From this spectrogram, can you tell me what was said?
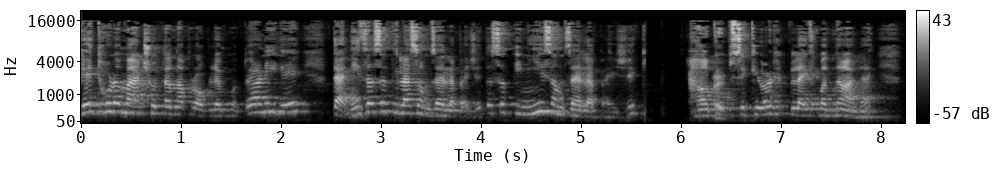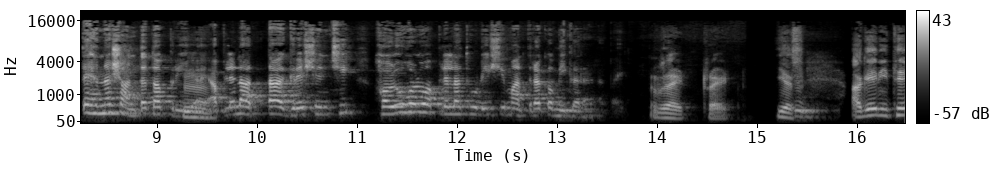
हे थोडं मॅच होताना प्रॉब्लेम होतोय आणि हे त्यांनी जसं तिला समजायला पाहिजे तसं तिनेही समजायला पाहिजे हा खूप सिक्युअर्ड लाईफ मधनं आलाय. तर ह्यांना शांतता प्रिय आहे. आपल्याला आता अग्रेशनची हळूहळू आपल्याला थोडीशी मात्रा कमी करायला पाहिजे. राईट राईट येस अगेन इथे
